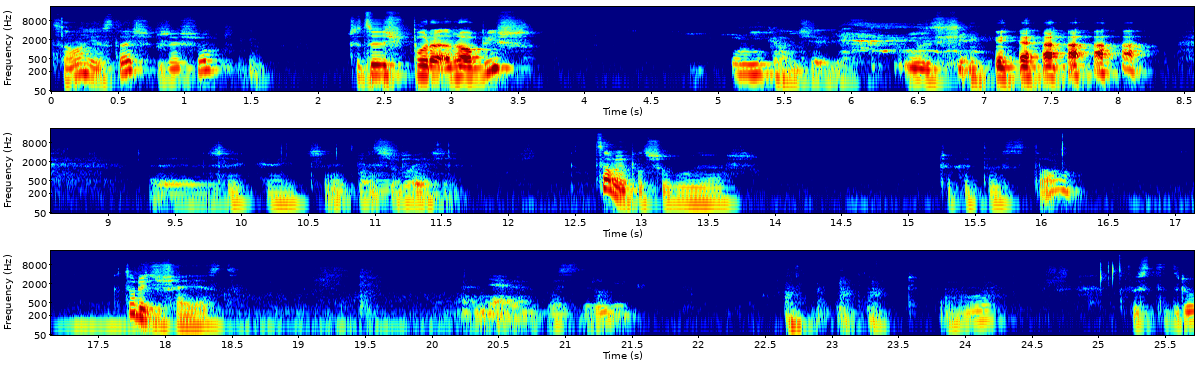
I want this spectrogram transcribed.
Co, jesteś, Grzesiu? Czy coś robisz? Unikam ciebie. Czekaj, czekaj. Potrzebuję cię. Co mnie potrzebujesz? Czekaj, to jest to? Który dzisiaj jest? E, Nie wiem, 22? Czekaj. 22?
